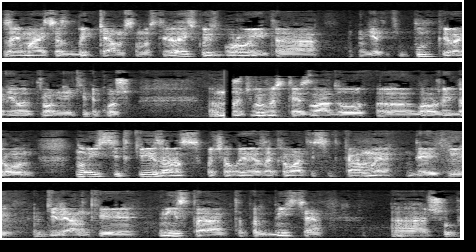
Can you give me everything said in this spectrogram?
займаються збиттям саме стрілецької зброї, та є такі пушки радіоелектронні, які також можуть вивести з ладу е, ворожий дрон. Ну і сітки зараз почали закривати сітками деякі ділянки міста та передмістя, щоб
